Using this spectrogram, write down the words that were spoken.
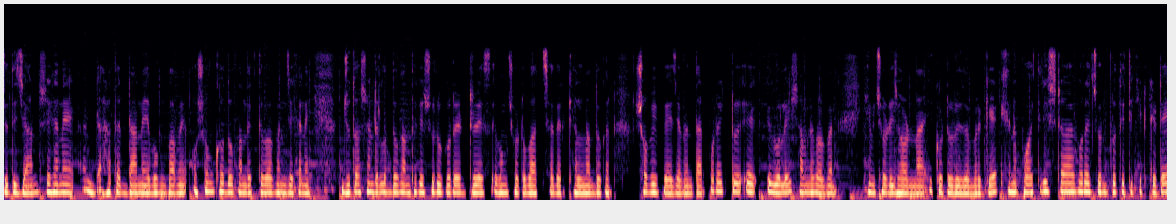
যদি যান, সেখানে হাতের ডানে এবং বামে অসংখ্য দোকান দেখতে পাবেন, যেখানে জুতা স্যান্ডেলের দোকান থেকে শুরু করে ড্রেস এবং ছোট বাচ্চাদের খেলনার দোকান সবই পেয়ে যাবেন। তারপরে একটু এগোলেই সামনে পাবেন হিমছড়ি ঝর্ণা ইকো ট্যুরিজমের গেট। এখানে পঁয়ত্রিশ টাকা করে জন প্রতি টিকিট কেটে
